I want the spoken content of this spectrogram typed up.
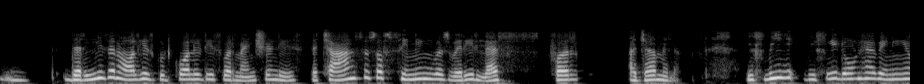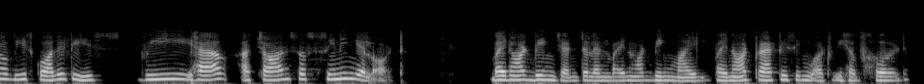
the reason all his good qualities were mentioned is the chances of sinning was very less for ajamila. If we if we don't have any of these qualities we have a chance of sinning a lot by not being gentle and by not being mild by not practicing what we have heard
